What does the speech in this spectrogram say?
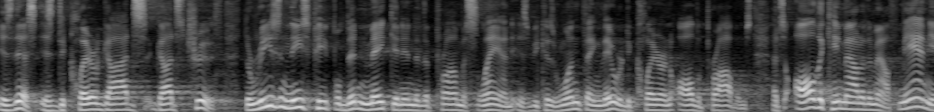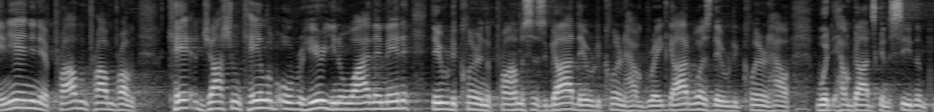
is this, is declare God's, God's truth. The reason these people didn't make it into the promised land is because one thing, they were declaring all the problems. That's all that came out of their mouth. Man, man, man, man problem, problem, problem. Joshua and Caleb over here, you know why they made it? They were declaring the promises of God. They were declaring how great God was. They were declaring how, what, how God's going to see them,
